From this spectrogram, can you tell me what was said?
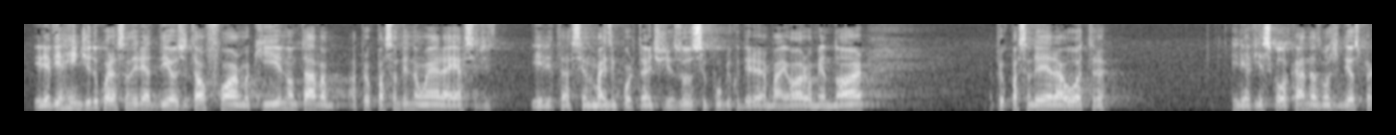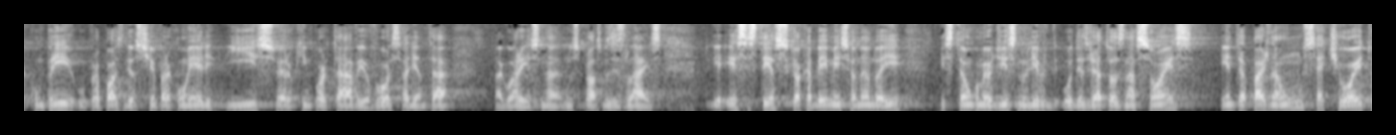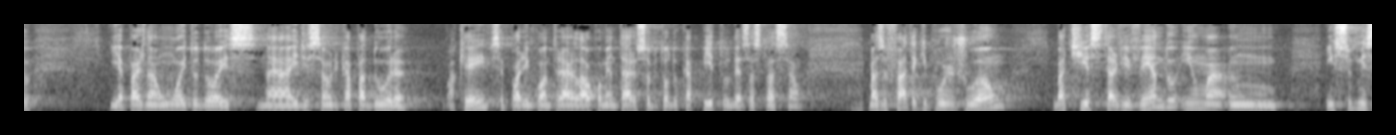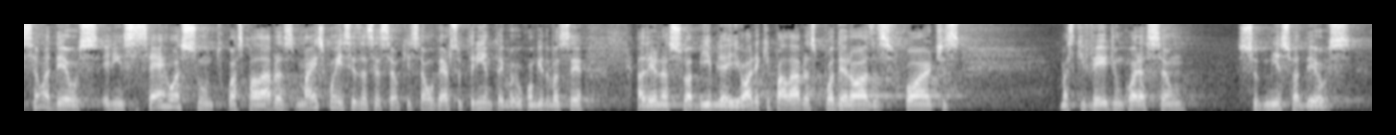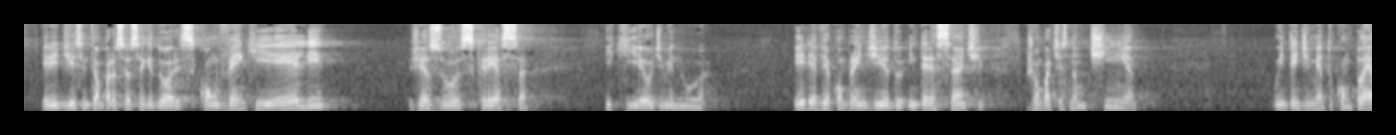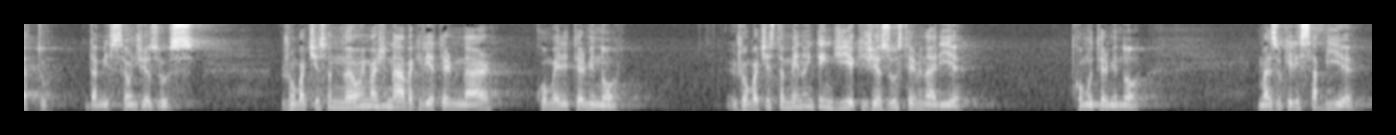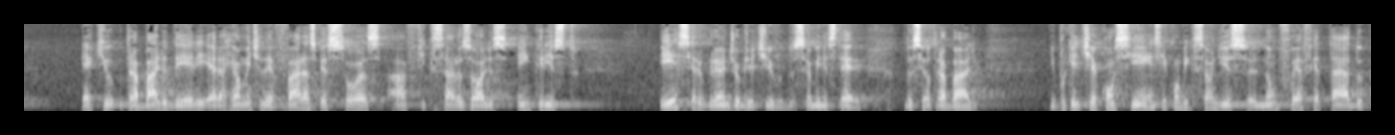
Ele havia rendido o coração dele a Deus de tal forma que ele não estava, a preocupação dele não era essa de ele estar sendo mais importante que Jesus, se o público dele era maior ou menor. A preocupação dele era outra ele havia se colocado nas mãos de Deus para cumprir o propósito que Deus tinha para com ele, e isso era o que importava, e eu vou salientar agora isso na, nos próximos slides. E esses textos que eu acabei mencionando aí estão, como eu disse, no livro O Desejar Todas as Nações, entre a página 178 e a página 182, na edição de capa dura, ok? Você pode encontrar lá o comentário sobre todo o capítulo dessa situação. Mas o fato é que por João Batista estar vivendo em uma, um em submissão a Deus, ele encerra o assunto com as palavras mais conhecidas da sessão, que são o verso 30. Eu convido você a ler na sua Bíblia aí. Olha que palavras poderosas, fortes, mas que veio de um coração submisso a Deus. Ele disse então para os seus seguidores: convém que ele, Jesus, cresça e que eu diminua. Ele havia compreendido, interessante, João Batista não tinha o entendimento completo da missão de Jesus. João Batista não imaginava que ele ia terminar como ele terminou. João Batista também não entendia que Jesus terminaria como terminou. Mas o que ele sabia é que o trabalho dele era realmente levar as pessoas a fixar os olhos em Cristo. Esse era o grande objetivo do seu ministério, do seu trabalho. E porque ele tinha consciência e convicção disso, ele não foi afetado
